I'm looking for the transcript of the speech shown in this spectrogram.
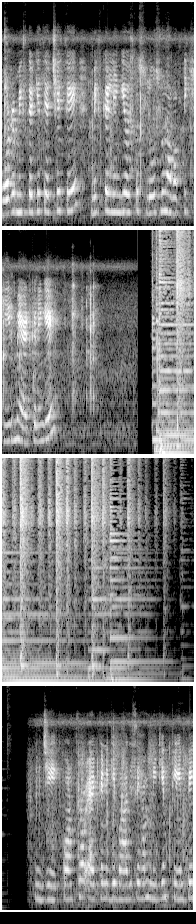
water mix करके इसे अच्छे से मिक्स कर लेंगे और इसको स्लो स्लो हम अपनी खीर में ऐड करेंगे। जी कॉर्नफ्लोर ऐड करने के बाद इसे हम मीडियम फ्लेम पे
